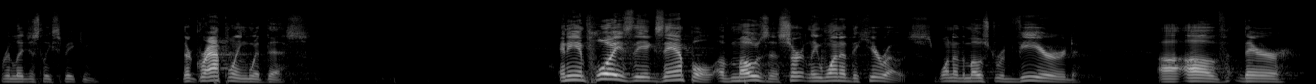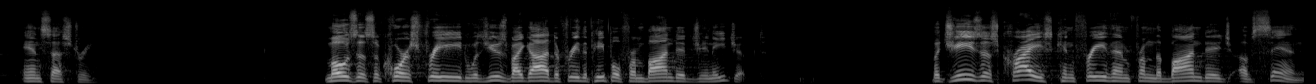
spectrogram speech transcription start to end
religiously speaking. They're grappling with this. And he employs the example of Moses, certainly one of the heroes, one of the most revered uh, of their ancestry. Moses, of course, freed, was used by God to free the people from bondage in Egypt. But Jesus Christ can free them from the bondage of sin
